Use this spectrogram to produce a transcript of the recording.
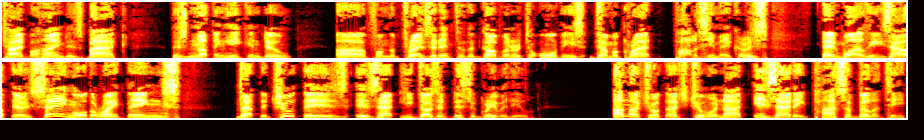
tied behind his back. There's nothing he can do uh, from the president to the governor to all these Democrat policymakers. And while he's out there saying all the right things, that the truth is is that he doesn't disagree with you. I'm not sure if that's true or not. Is that a possibility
